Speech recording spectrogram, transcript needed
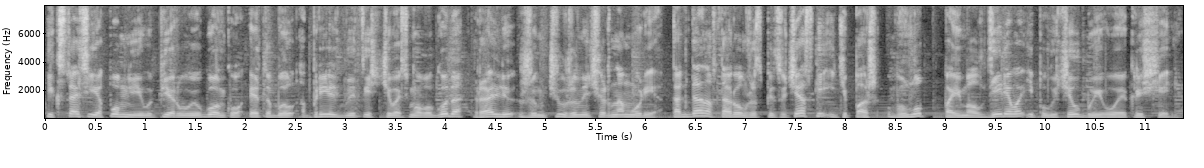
И, кстати, я помню его первую гонку. Это был апрель 2008 года, ралли «Жемчужины Черноморья». Тогда на втором же спецучастке экипаж в лоб поймал дерево и получил боевое крещение.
